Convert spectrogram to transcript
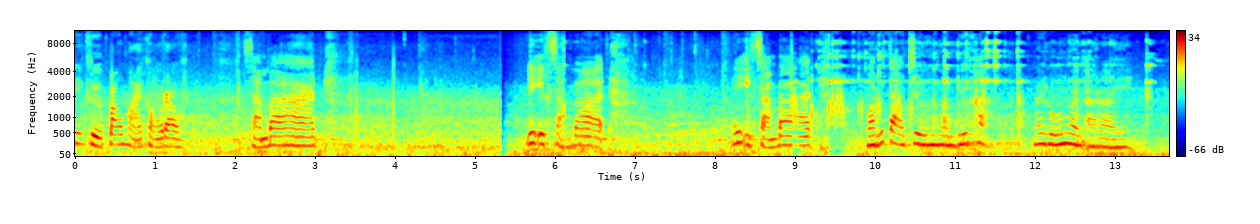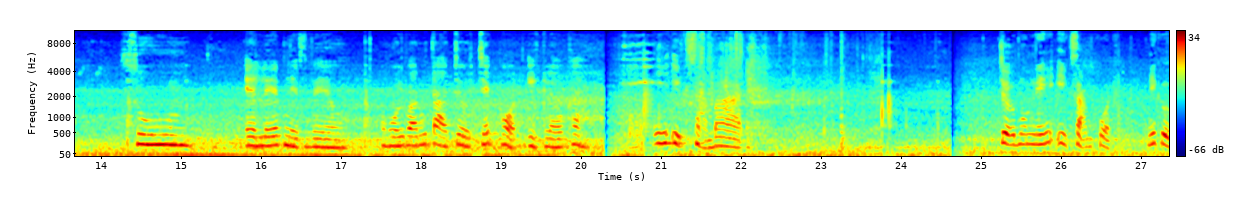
นี่คือเป้าหมายของเรา3บาท นี่อีก3บาท นี่อีก3บาท วารุตาเจอเงินด้วยค่ะ ไม่รู้เงินอะไร ซูม เอเลฟเน็ตเวลโอ้ยวารุตาเจอเจ็คพอตอีกแล้วค่ะ นี่อีก3บาท เจอมุมนี้อีก3ขวด นี่คือ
